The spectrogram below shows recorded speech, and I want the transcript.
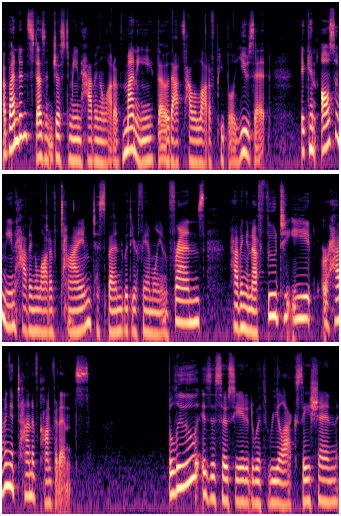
Abundance doesn't just mean having a lot of money, though that's how a lot of people use it. It can also mean having a lot of time to spend with your family and friends having enough food to eat, or having a ton of confidence. Blue is associated with relaxation,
